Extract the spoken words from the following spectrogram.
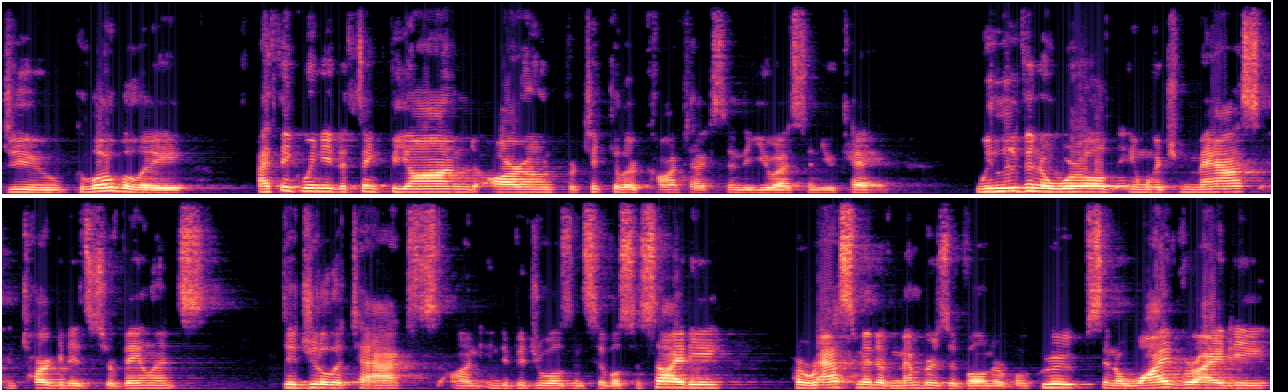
do globally, I think we need to think beyond our own particular context in the US and UK. We live in a world in which mass and targeted surveillance, digital attacks on individuals and civil society, harassment of members of vulnerable groups, and a wide variety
